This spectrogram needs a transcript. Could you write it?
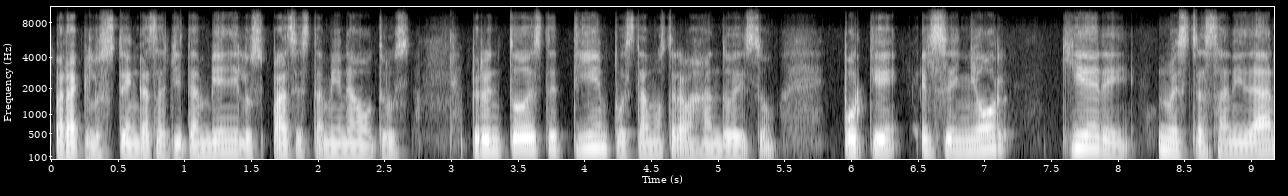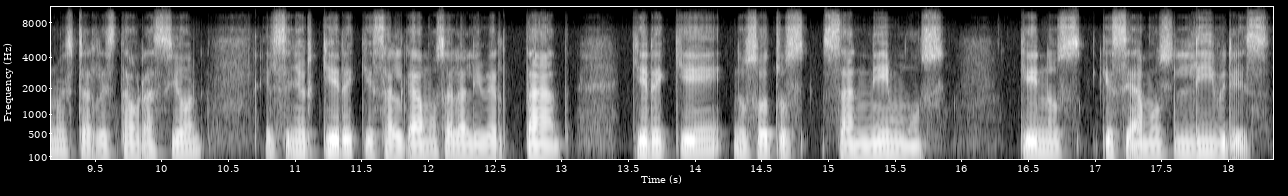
para que los tengas allí también y los pases también a otros. Pero en todo este tiempo estamos trabajando eso, porque el Señor quiere nuestra sanidad, nuestra restauración el Señor quiere que salgamos a la libertad, quiere que nosotros sanemos, que, nos, que seamos libres,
